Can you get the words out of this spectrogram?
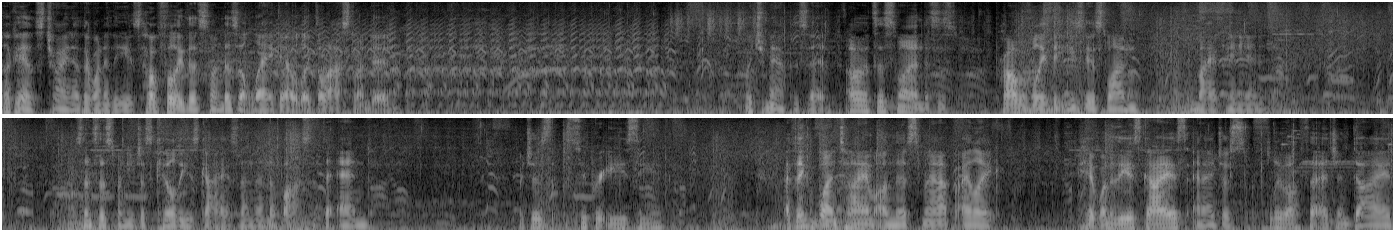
Okay, let's try another one of these. Hopefully this one doesn't lag out like the last one did. Which map is it? Oh, it's this one. This is probably the easiest one, in my opinion. Since this one you just kill these guys and then the boss at the end. Which is super easy. I think one time on this map I like hit one of these guys and I just flew off the edge and died.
